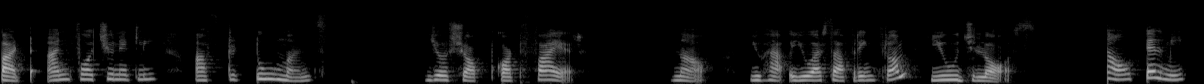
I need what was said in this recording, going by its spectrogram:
But unfortunately, after two months, your shop caught fire. Now you have you are suffering from huge loss. Now tell me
